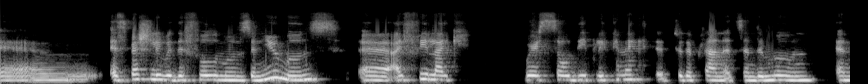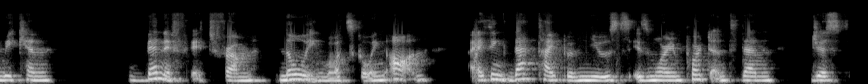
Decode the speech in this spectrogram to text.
um, especially with the full moons and new moons. Uh, I feel like we're so deeply connected to the planets and the moon, and we can benefit from knowing what's going on. I think that type of news is more important than just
